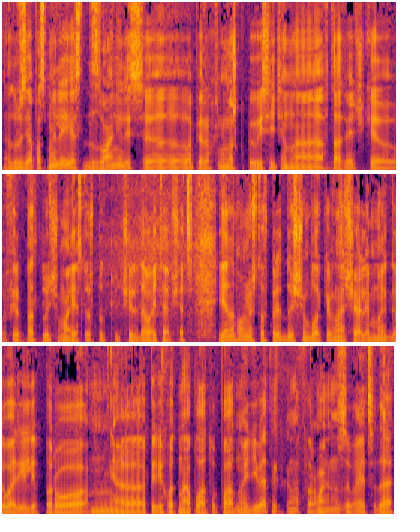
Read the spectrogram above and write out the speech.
Друзья, посмелее, если дозвонились, э, во-первых, немножко повисите на автоответчике, эфир подключим, а если уж подключили, давайте общаться. Я напомню, что в предыдущем блоке в начале мы говорили про э, переход на оплату по 1,9, как она формально называется, да,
